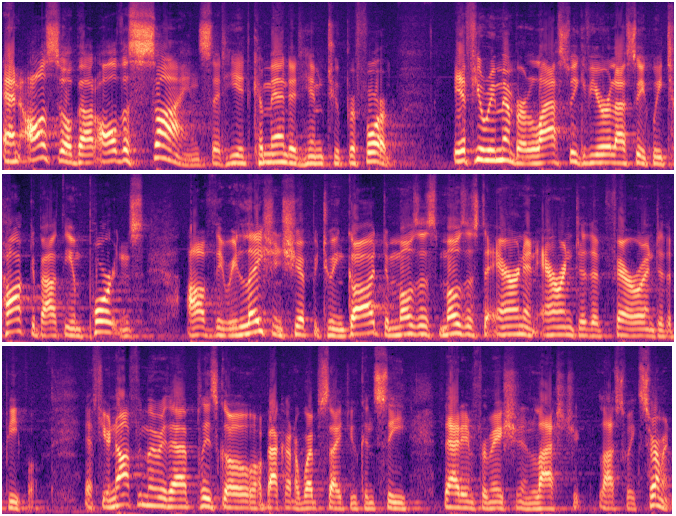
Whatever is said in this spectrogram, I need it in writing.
and also about all the signs that he had commanded him to perform. If you remember last week, if you were last week, we talked about the importance of the relationship between God to Moses, Moses to Aaron, and Aaron to the Pharaoh and to the people. If you're not familiar with that, please go back on our website. You can see that information in last, last week's sermon.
